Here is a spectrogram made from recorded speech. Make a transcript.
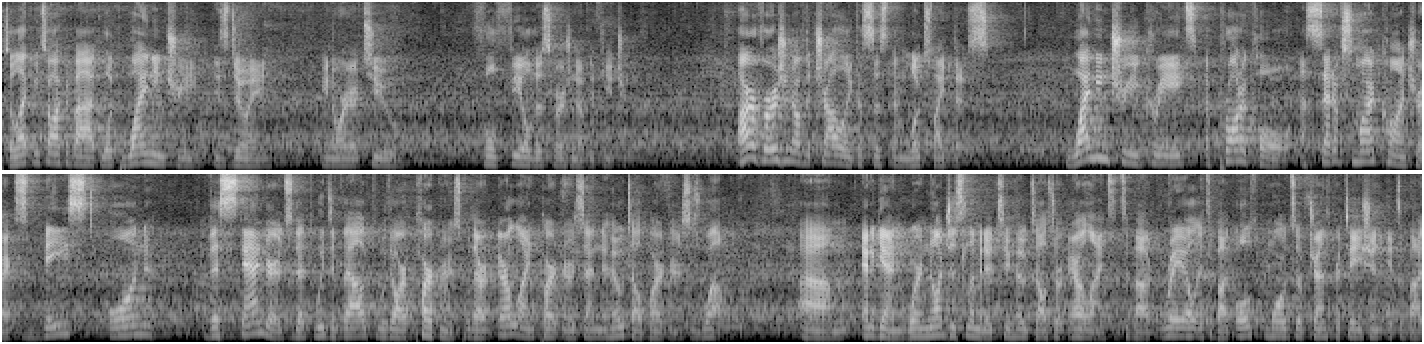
So let me talk about what Winding Tree is doing in order to fulfill this version of the future. Our version of the travel ecosystem looks like this. Winding Tree creates a protocol, a set of smart contracts based on the standards that we developed with our partners, with our airline partners and the hotel partners as well. Um, and again, we're not just limited to hotels or airlines. It's about rail, it's about all modes of transportation, it's about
